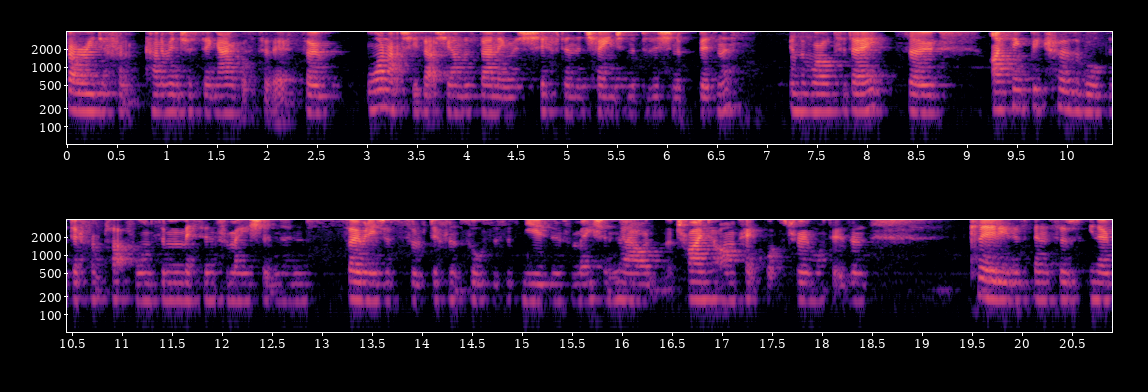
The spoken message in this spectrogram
very different kind of interesting angles to this. So one actually is actually understanding the shift and the change in the position of business in the mm-hmm. world today. So I think because of all the different platforms and misinformation and so many just sort of different sources of news information now and trying to unpick what's true and what isn't. Clearly there's been sort of, you know,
